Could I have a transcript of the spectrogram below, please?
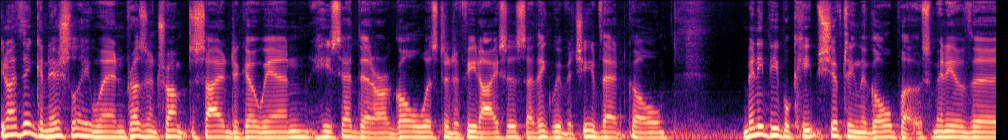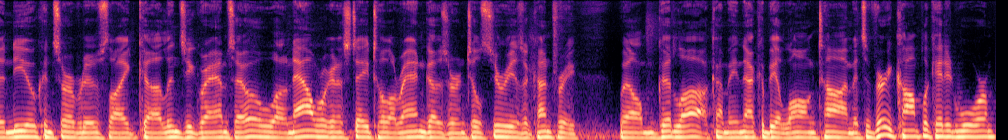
You know, I think initially when President Trump decided to go in, he said that our goal was to defeat ISIS. I think we've achieved that goal. Many people keep shifting the goalposts. Many of the neoconservatives, like uh, Lindsey Graham, say, oh, well, now we're going to stay till Iran goes or until Syria is a country. Well, good luck. I mean, that could be a long time. It's a very complicated war.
